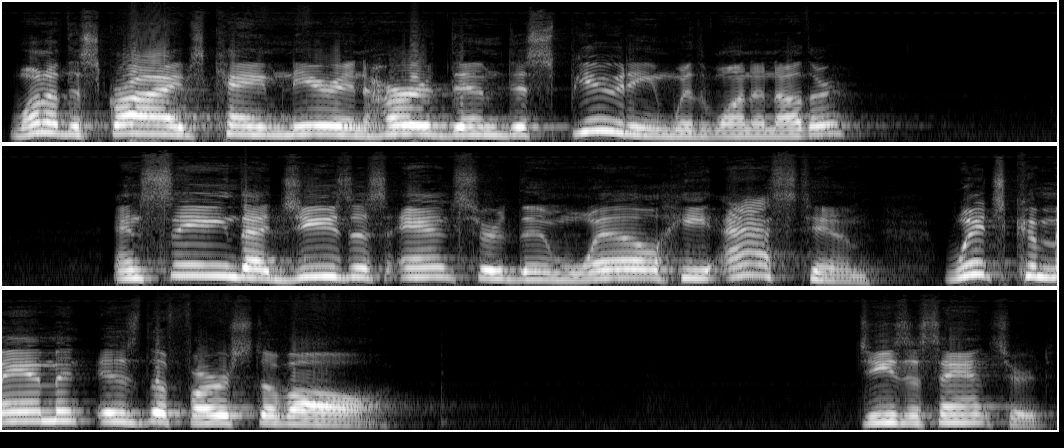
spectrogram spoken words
One of the scribes came near and heard them disputing with one another. And seeing that Jesus answered them well, he asked him, Which commandment is the first of all? Jesus answered,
